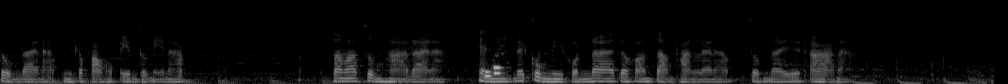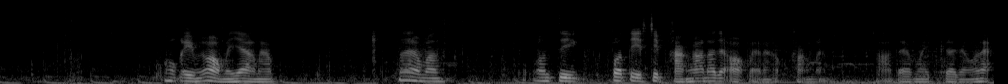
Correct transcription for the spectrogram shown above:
สุ่มได้นะครับ มีกระเป๋า 6M ตรงนี้นะครับ สามารถสุ่มหาได้นะ เห็นในกลุ่มมีคนได้ตัวคอน3,000แล้วนะครับ สุ่มได้อานะหกเอ็มก็ออกไม่ยากนะครับ น่าจะมันมันจริงปกติสิบครั้งก็น่าจะออกเลยนะครับ ครั้งนึงแต่ไม่เกินอย่างนั้นแหละ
